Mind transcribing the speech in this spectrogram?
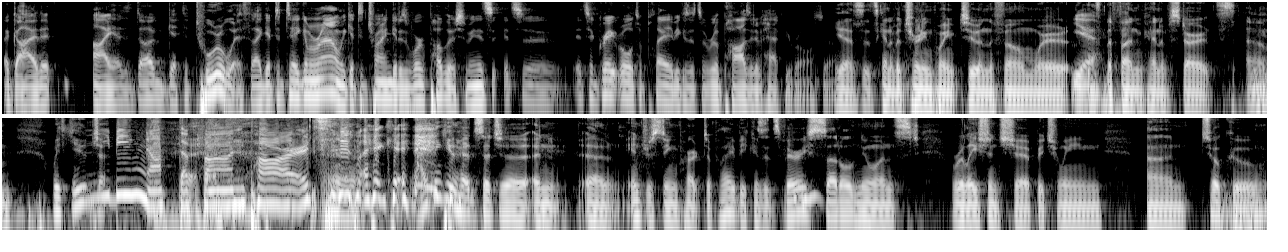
a guy that I, as Doug, get to tour with. I get to take him around. We get to try and get his work published. I mean, it's it's a it's a great role to play because it's a real positive, happy role. So yes, it's kind of a turning point too in the film where Yeah. the fun kind of starts. Um, With you, Je- Me being not the fun part. like I think you had such a an uh, interesting part to play because it's very subtle, nuanced relationship between um, Toku,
